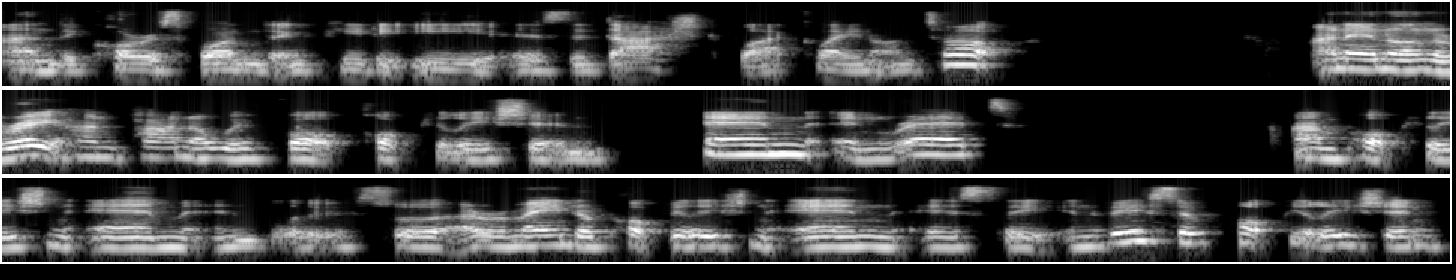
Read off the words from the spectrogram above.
and the corresponding PDE is the dashed black line on top. And then on the right-hand panel, we've got population N in red and population M in blue. So a reminder, population N is the invasive population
